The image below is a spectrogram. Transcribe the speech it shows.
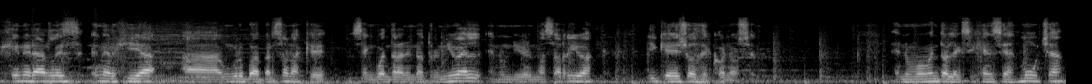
generarles energía a un grupo de personas que se encuentran en otro nivel, en un nivel más arriba, y que ellos desconocen. En un momento la exigencia es mucha,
